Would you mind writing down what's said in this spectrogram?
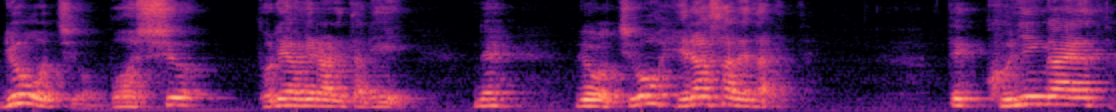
領地を没収。取り上げられたり、ね、領地を減らされたり。で国がやった時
